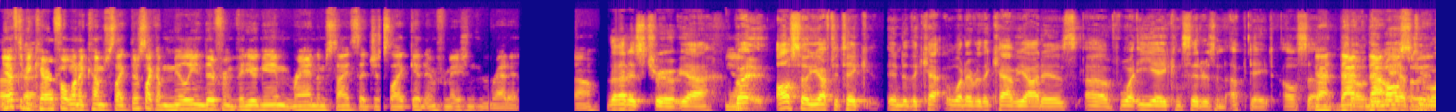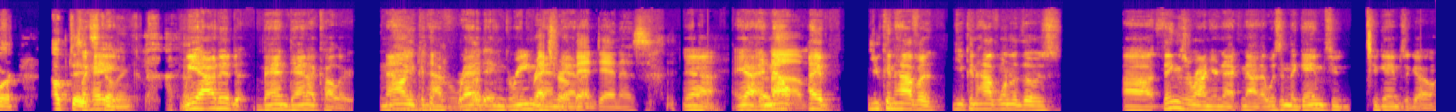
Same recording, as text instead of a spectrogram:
You have to be careful when it comes to like there's like a million different video game random sites that just like get information from Reddit. So That is true, yeah. Yeah. But also, you have to take into the ca- whatever the caveat is of what EA considers an update. Also, Yeah, that- so that they also have two is. more updates hey, coming. we added bandana colors. Now you can have red and green Retro bandana. bandanas. Yeah, yeah, and now Um, I you can have a you can have one of those uh things around your neck now that was in the game two two games ago.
